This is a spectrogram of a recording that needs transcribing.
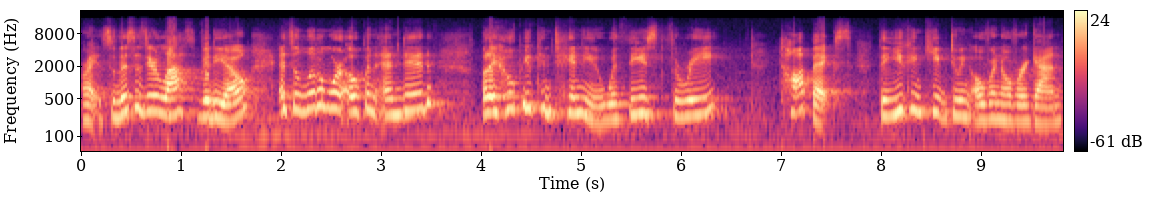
All right, so this is your last video. It's a little more open-ended, but I hope you continue with these three topics that you can keep doing over and over again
